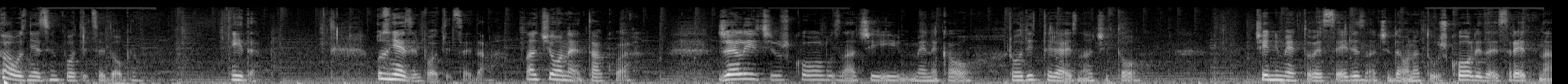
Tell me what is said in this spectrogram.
Pa uz njezin poticaj dobro. Ide. Uz njezin poticaj, da. Znači ona je takva. Želi ići u školu, znači i mene kao roditelja je znači to čini mi je to veselje, znači da je ona tu u školi, da je sretna.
